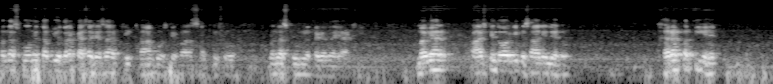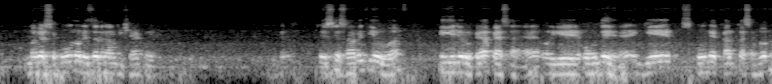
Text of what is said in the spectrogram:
بندہ سکون میں تب ہی ہوتا ہے پیسہ جیسا ٹھیک ٹھاک ہو، اس کے پاس سب کچھ ہو، بندہ سکون میں تگا یار ٹھیک مگر آج کے دور کی مثال ہی لے لو۔ خراب پتی ہے مگر سکون اور عزت نام کی شہر نہیں۔ تو اس سے ثابت یہ ہوا کہ یہ جو روپیہ پیسہ ہے اور یہ عہدے ہیں، یہ سکون قلب کا سبب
